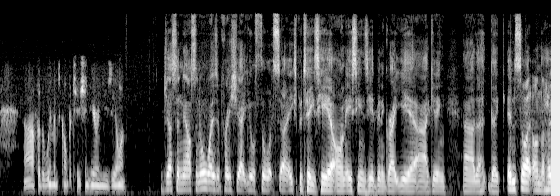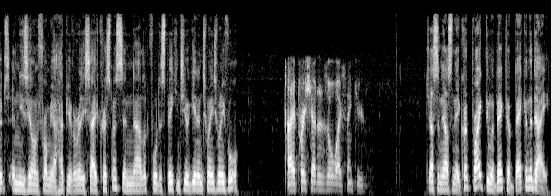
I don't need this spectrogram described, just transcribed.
uh, for the women's competition here in New Zealand. Justin Nelson, always appreciate your thoughts, uh, expertise here on SENZ. Been a great year uh, getting uh, the, the insight on the hoops in New Zealand from you. I hope you have a really safe Christmas and uh, look forward to speaking to you again in 2024. I appreciate it as always. Thank you. Justin Nelson there. Quick break, then we're back to Back in the Day.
